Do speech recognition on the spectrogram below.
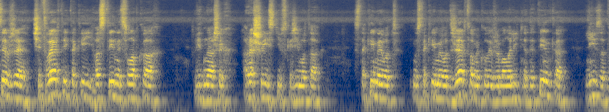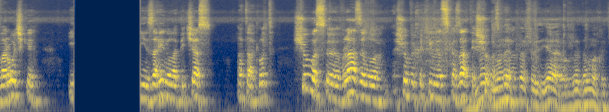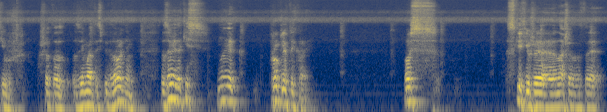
Це вже четвертий такий гостинець в лапках від наших рашистів, скажімо так, з такими от, ну, з такими от жертвами, коли вже малолітня дитинка, Ліза, два рочки, і, і загинула під час атаки. От що вас е, вразило, що ви хотіли сказати? Що Ну, вас мене вразило? перше, я вже давно хотів щось займатися підгороднім. Розумієте, якийсь, ну як проклятий край. Ось скільки вже наше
